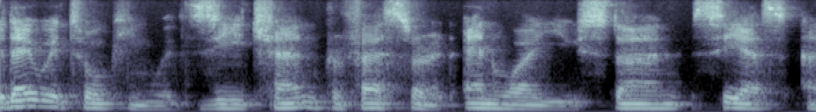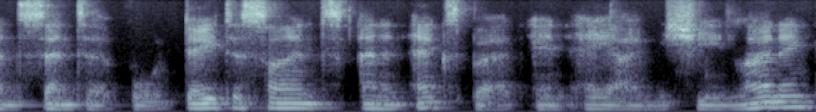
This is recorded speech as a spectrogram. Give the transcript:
Today we're talking with Zi Chen, professor at NYU Stern, CS and Center for Data Science, and an expert in AI machine learning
